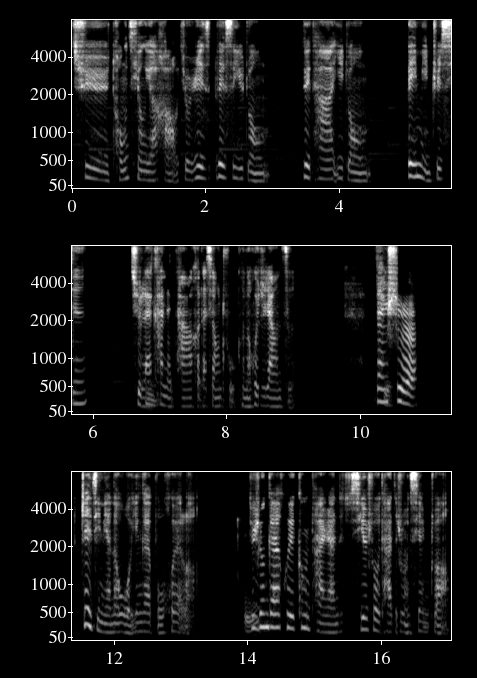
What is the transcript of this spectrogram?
去同情也好，就类类似一种对他一种悲悯之心去来看待他和他相处，可能会是这样子。但是这几年的我应该不会了，就应该会更坦然的接受他的这种现状。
